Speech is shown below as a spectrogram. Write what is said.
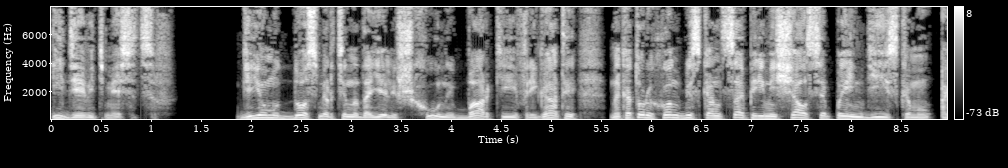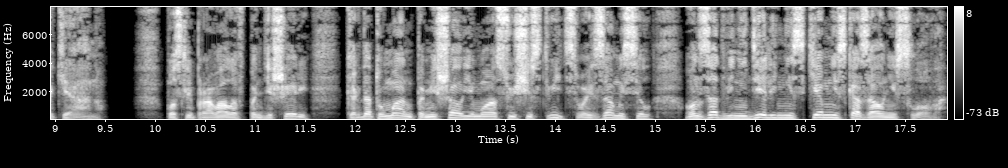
и девять месяцев. Гийому до смерти надоели шхуны, барки и фрегаты, на которых он без конца перемещался по Индийскому океану. После провала в Пандишере, когда туман помешал ему осуществить свой замысел, он за две недели ни с кем не сказал ни слова.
